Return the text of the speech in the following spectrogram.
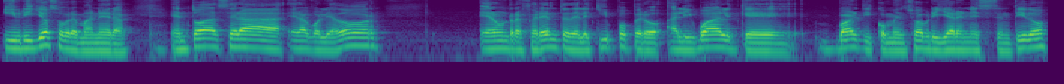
y brilló sobremanera. En todas era, era goleador, era un referente del equipo, pero al igual que Bardi comenzó a brillar en ese sentido,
